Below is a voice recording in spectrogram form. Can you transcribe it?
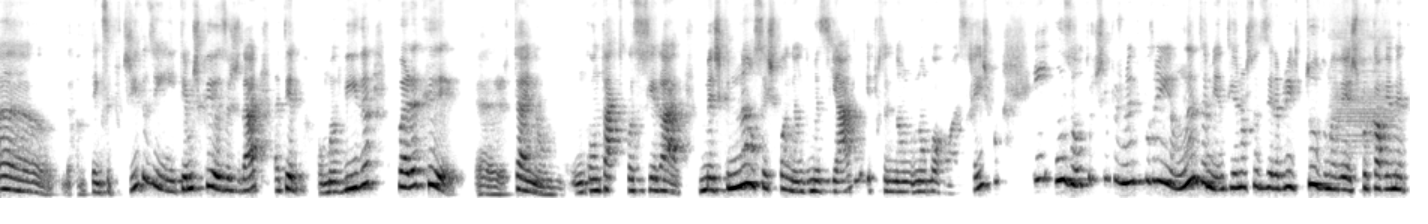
uh, têm que ser protegidas e, e temos que as ajudar a ter uma vida para que tenham um contacto com a sociedade, mas que não se exponham demasiado e, portanto, não, não corram esse risco, e os outros simplesmente poderiam lentamente, e eu não estou a dizer abrir tudo de uma vez, porque obviamente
